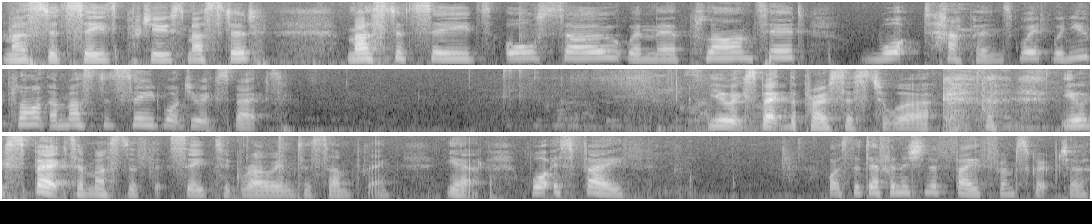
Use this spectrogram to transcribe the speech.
Mustard seeds produce mustard. Mustard seeds also, when they're planted, what happens? When you plant a mustard seed, what do you expect? You expect the process to work. you expect a mustard seed to grow into something. Yeah. What is faith? What's the definition of faith from Scripture?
